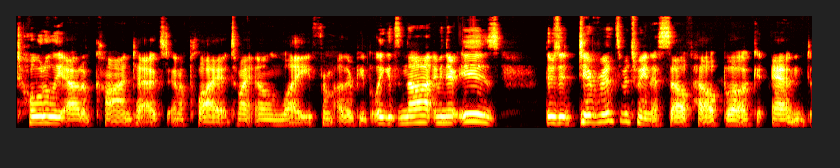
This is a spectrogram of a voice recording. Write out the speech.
totally out of context and apply it to my own life from other people. Like it's not I mean there is there's a difference between a self-help book and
